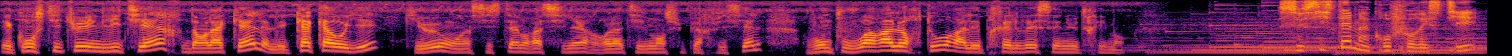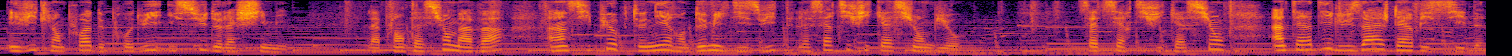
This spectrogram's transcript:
et constituer une litière dans laquelle les cacaoyers, qui eux ont un système racinaire relativement superficiel, vont pouvoir à leur tour aller prélever ces nutriments. Ce système agroforestier évite l'emploi de produits issus de la chimie. La plantation Mava a ainsi pu obtenir en 2018 la certification bio. Cette certification interdit l'usage d'herbicides,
